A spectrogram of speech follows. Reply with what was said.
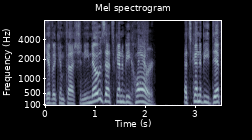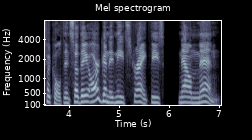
give a confession. He knows that's going to be hard. That's going to be difficult. And so they are going to need strength, these now men.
